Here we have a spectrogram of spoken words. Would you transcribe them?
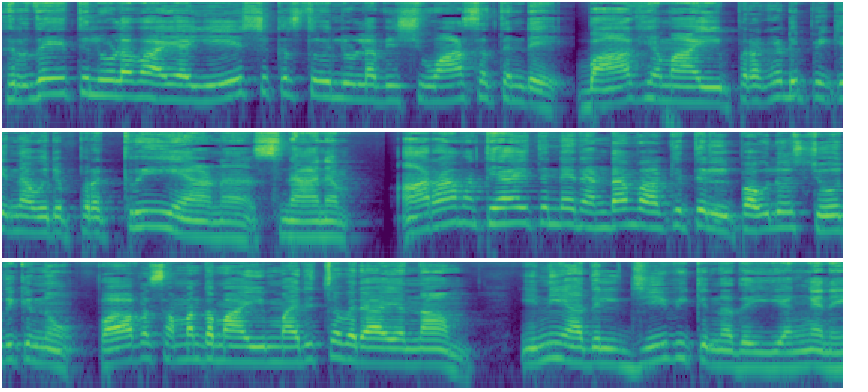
ഹൃദയത്തിലുളവായ യേശുക്രിസ്തുവിലുള്ള വിശ്വാസത്തിന്റെ ബാഹ്യമായി പ്രകടിപ്പിക്കുന്ന ഒരു പ്രക്രിയയാണ് സ്നാനം. ആറാം അധ്യായത്തിന്റെ രണ്ടാം വാക്യത്തിൽ പൗലോസ് ചോദിക്കുന്നു പാപസംബന്ധമായി മരിച്ചവരായ നാം ഇനി അതിൽ ജീവിക്കുന്നത് എങ്ങനെ?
